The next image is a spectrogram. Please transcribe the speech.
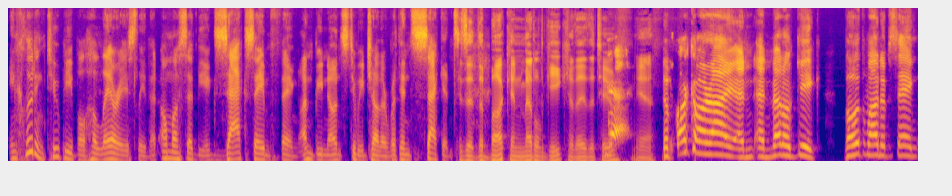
including two people hilariously that almost said the exact same thing unbeknownst to each other within seconds. Is it the Buck and Metal Geek? Are they the two? Yeah. Yeah. The Buck RI and, and Metal Geek both wound up saying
